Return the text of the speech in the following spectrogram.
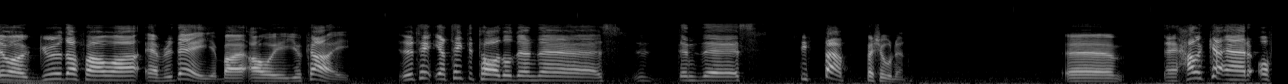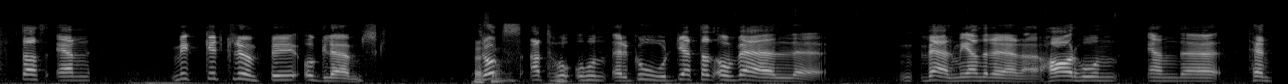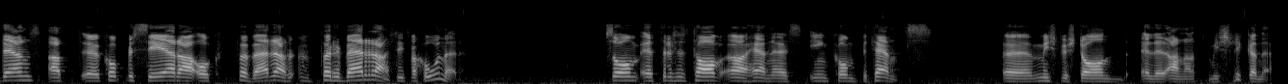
var Gudafawa Everyday by Aoi Yukai. Jag tänkte ta då den, eh, den, den sista personen. Uh, Halka är oftast en mycket klumpig och glömsk. Person. Trots att hon, hon är godhjärtad och väl, välmenande har hon en tendens att eh, komplicera och förvärra, förvärra situationer. Som ett resultat av hennes inkompetens, eh, missförstånd eller annat misslyckande.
